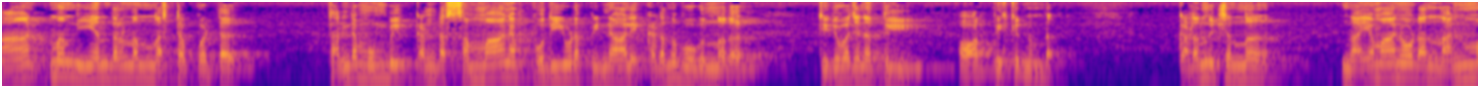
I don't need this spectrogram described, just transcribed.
ആത്മനിയന്ത്രണം നഷ്ടപ്പെട്ട് തന്റെ മുമ്പിൽ കണ്ട സമ്മാന പൊതിയുടെ പിന്നാലെ കടന്നു പോകുന്നത് തിരുവചനത്തിൽ ഓർപ്പിക്കുന്നുണ്ട്. കടന്നു ചെന്ന് നയമാനോട് നന്മ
